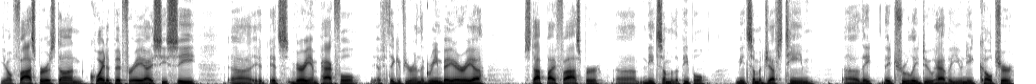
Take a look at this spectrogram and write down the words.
You know, Fosber has done quite a bit for AICC. Uh, it, it's very impactful. I think if you're in the Green Bay area, stop by Fosber, uh, meet some of the people, meet some of Jeff's team. Uh, they, they truly do have a unique culture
